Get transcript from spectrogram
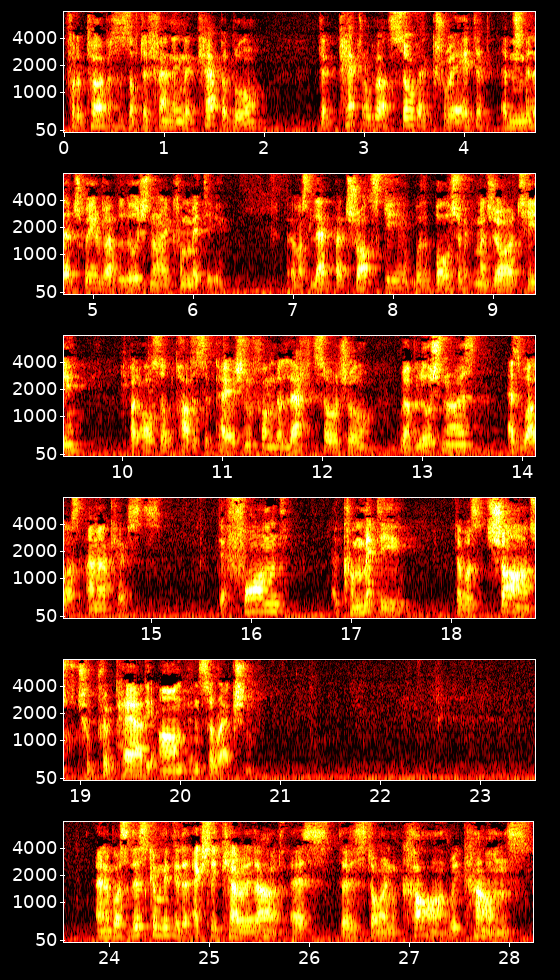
for the purposes of defending the capital, the Petrograd Soviet created a military revolutionary committee that was led by Trotsky with a Bolshevik majority, but also participation from the left social revolutionaries as well as anarchists. They formed a committee that was charged to prepare the armed insurrection. And it was this committee that actually carried out, as the historian Carr recounts.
